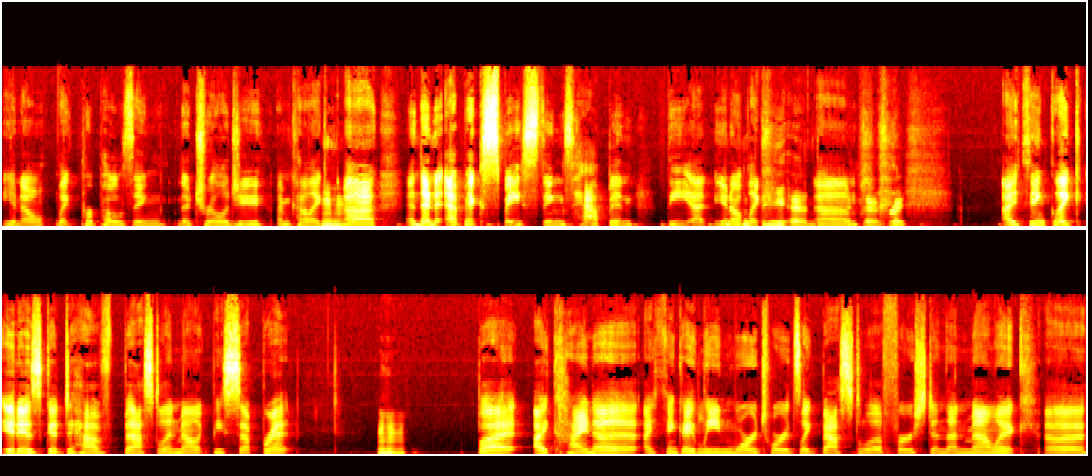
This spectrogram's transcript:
you know like proposing the trilogy i'm kind of like mm-hmm. ah and then epic space things happen the end you know like the end um, right i think like it is good to have bastila and malak be separate mm-hmm. But i kind of i think i lean more towards like bastila first and then malak uh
